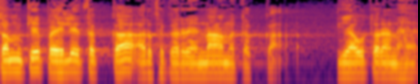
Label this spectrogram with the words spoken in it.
तम के पहले तक का अर्थ कर रहे नाम तक का। यह अवतरण है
